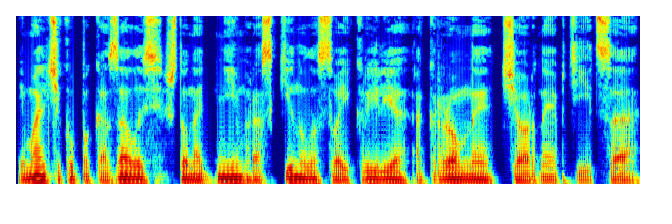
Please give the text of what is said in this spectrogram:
и мальчику показалось, что над ним раскинула свои крылья огромная черная птица.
